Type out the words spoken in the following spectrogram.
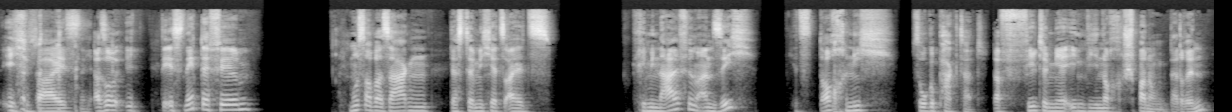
Ich weiß nicht. Also, ich, der ist nett, der Film. Ich muss aber sagen, dass der mich jetzt als Kriminalfilm an sich jetzt doch nicht so gepackt hat. Da fehlte mir irgendwie noch Spannung da drin.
